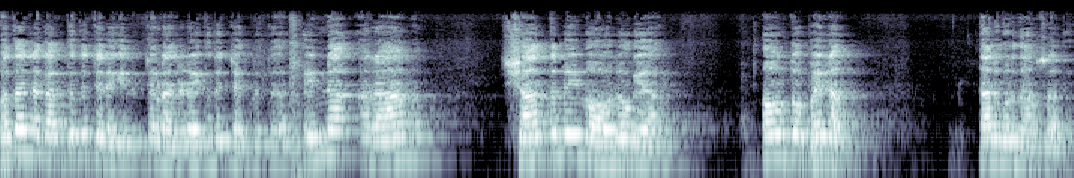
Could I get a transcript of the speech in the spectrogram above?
ਪਤਾ ਨੀ ਲੱਗਾ ਕਿਤੇ ਚਲੇ ਗਈ ਝਗੜਾ, ਲੜਾਈ ਕਿਤੇ ਝਗੜੇ ਇੰਨਾ ਆਰਾਮ, ਸ਼ਾਂਤਮਈ ਮਾਹੌਲ ਹੋ ਗਿਆ ਆਉਣ ਤੋਂ ਪਹਿਲਾਂ ਤਨ ਗੁਰਦਾਸ ਸਾਹਿਬ ਦੇ।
